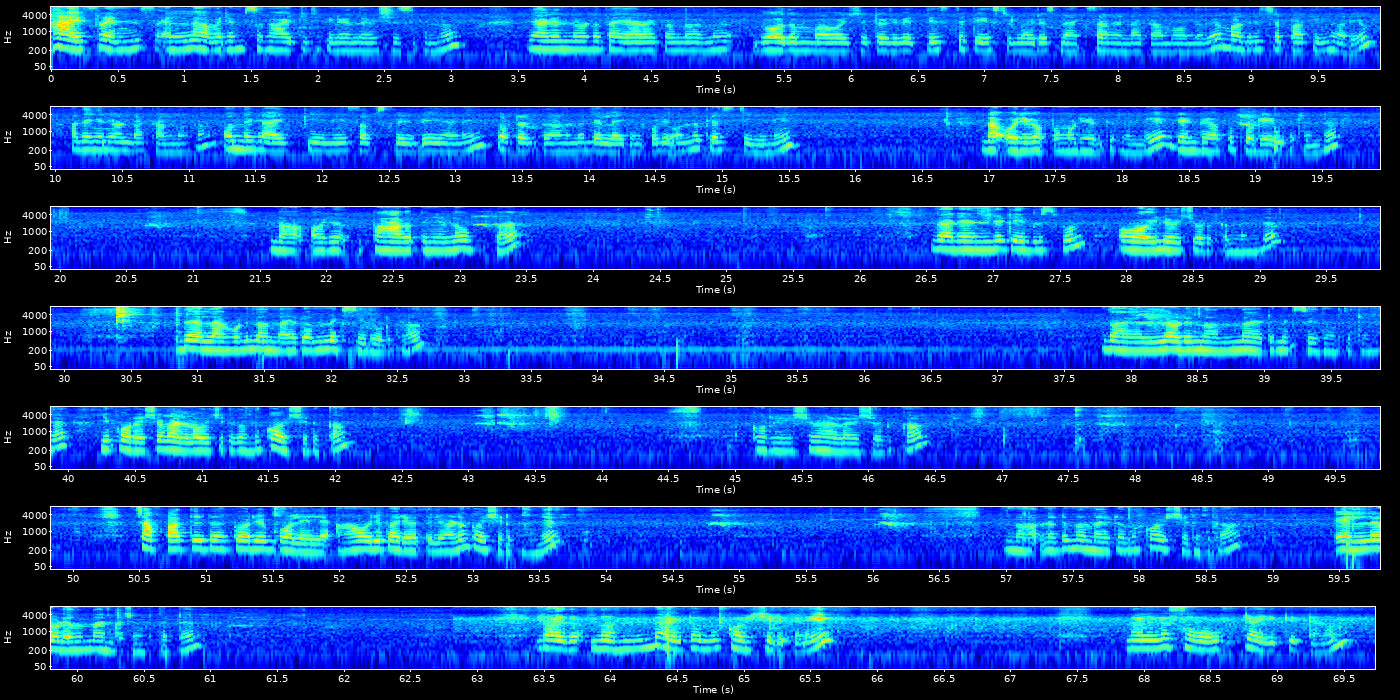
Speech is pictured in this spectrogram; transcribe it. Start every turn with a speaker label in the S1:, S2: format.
S1: Hi friends എല്ലാവരും സുഖമായിട്ടിരിക്കണമെന്ന് വിശ്വസിക്കുന്നു. ഞാൻ ഇന്നിവിടെ തയ്യാറാക്കുന്നതാണ് ഗോതമ്പ് വെച്ചിട്ട് ഒരു വ്യത്യസ്ത ടേസ്റ്റുള്ള ഒരു സ്നാക്സാണ് ഉണ്ടാക്കാൻ പോകുന്നത്. മധുര ചപ്പാത്തി എന്ന് പറയും. അതെങ്ങനെ ഉണ്ടാക്കാൻ നോക്കാം. ഒന്ന് ലൈക്ക് ചെയ്യണേ സബ്സ്ക്രൈബ് ചെയ്യണേ തൊട്ടടുത്ത് കാണുന്ന ബെല്ലൈക്കൻ കൂടി ഒന്ന് പ്രസ് ചെയ്യണേ. ഇതാ ഒരു കപ്പും കൂടി എടുത്തിട്ടുണ്ട്. രണ്ട് കപ്പ് പൊടി എടുത്തിട്ടുണ്ട്. ഇതാ ഒരു പാകത്തിനുള്ള ഉപ്പ്. ഇതാ രണ്ട് ടേബിൾ സ്പൂൺ ഓയിൽ ഒഴിച്ച് കൊടുക്കുന്നുണ്ട്. ഇതെല്ലാം കൂടി നന്നായിട്ട് ഒന്ന് മിക്സ് ചെയ്ത് കൊടുക്കണം. ഇതാ ഇവിടെ നന്നായിട്ട് മിക്സ് ചെയ്ത് കൊടുത്തിട്ടുണ്ട്. ഇനി കുറേശ്ശെ വെള്ളം ഒഴിച്ചിട്ട് ഇതൊന്ന് കുഴച്ചെടുക്കാം. കുറേശ്ശെ വെള്ളം ഒഴിച്ചു കൊടുക്കാം. ചപ്പാത്തിയുടെ ഒക്കെ ഒരു പോലെയല്ലേ? ആ ഒരു പരുവത്തിൽ വേണം കുഴച്ചെടുക്കാൻ. എന്നിട്ട് നന്നായിട്ടൊന്ന് കുഴച്ചെടുക്കുക എല്ലാം അവിടെ ഒന്ന് നനച്ചു കൊടുത്തിട്ട്. അതായത് നന്നായിട്ടൊന്ന് കുഴച്ചെടുക്കണേ. നല്ല സോഫ്റ്റായി കിട്ടണം.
